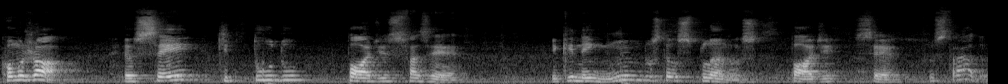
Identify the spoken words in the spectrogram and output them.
como Jó, eu sei que tudo podes fazer e que nenhum dos teus planos pode ser frustrado.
